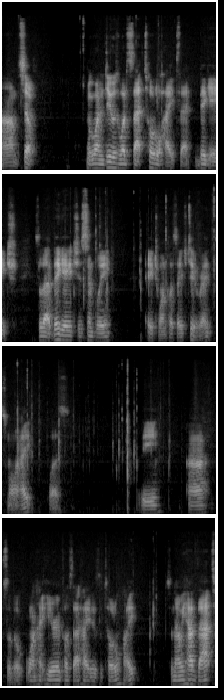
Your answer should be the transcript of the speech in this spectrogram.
Um, so what we want to do is what's that total height, that big H. So that big H is simply H1 plus H2, right? Smaller height plus the uh, so the one height here plus that height is the total height. So now we have that.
